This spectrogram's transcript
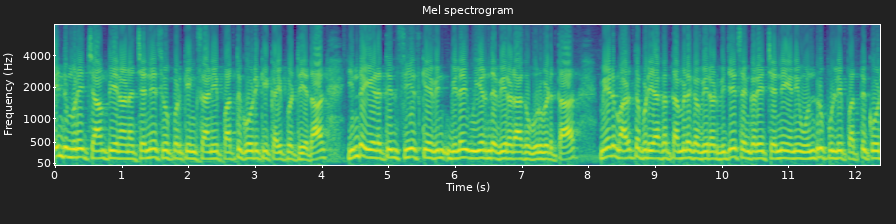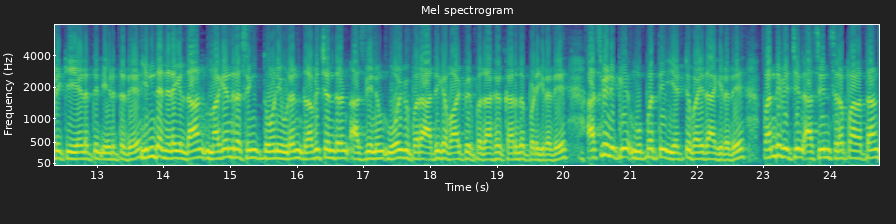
ஐந்து முறை சாம்பியன் சாம்பியனான சென்னை சூப்பர் கிங்ஸ் அணி பத்து கோடிக்கு கைப்பற்றியதால் இந்த இடத்தில் சிஎஸ்கேவின் விலை உயர்ந்த வீரராக உருவெடுத்தார். மேலும் அடுத்தபடியாக தமிழக வீரர் விஜய் சங்கரை சென்னை அணி ஒன்று புள்ளி பத்து கோடிக்கு ஏலத்தில் எடுத்தது. இந்த நிலையில்தான் மகேந்திர சிங் தோனியுடன் ரவிச்சந்திரன் அஸ்வினும் ஓய்வு பெற அதிக வாய்ப்பு இருப்பதாக கருதப்படுகிறது. அஸ்வினுக்கு முப்பத்தி எட்டு வயதாகிறது. பந்து வீச்சில் அஸ்வின் சிறப்பாகத்தான்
